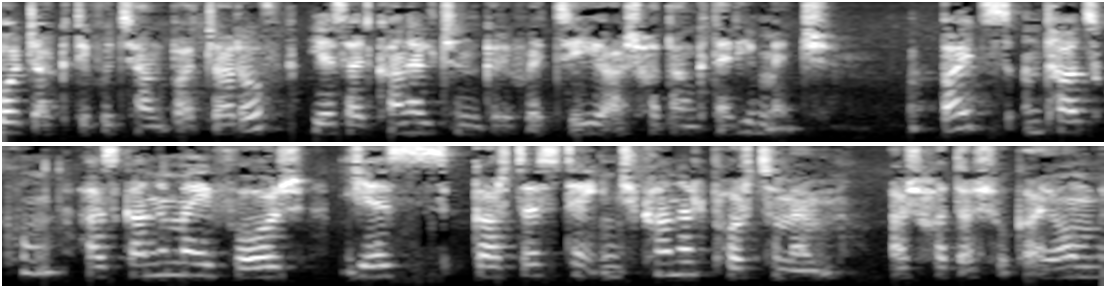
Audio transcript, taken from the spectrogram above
ոչ ակտիվության պատճառով ես այդքան էլ չընդգրկվեցի աշխատանքների մեջ: Բայց ընթացքում հասկանում էի, որ ես կարծես թե ինչքան էլ փորձում եմ աշխատաշուկայում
